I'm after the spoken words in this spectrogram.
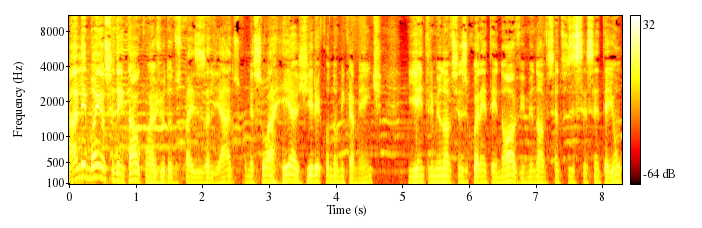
A Alemanha Ocidental, com a ajuda dos países aliados, começou a reagir economicamente e entre 1949 e 1961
